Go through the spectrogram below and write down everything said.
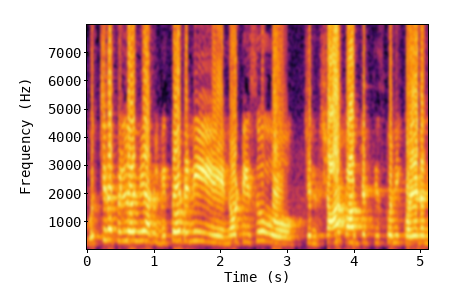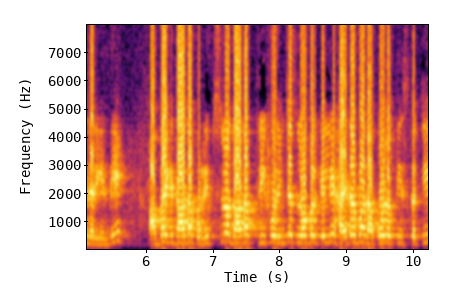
వచ్చిన పిల్లోని అసలు వితౌట్ ఎనీ నోటీసు చిన్న షార్ప్ ఆబ్జెక్ట్ తీసుకొని కొయ్యడం జరిగింది. అబ్బాయికి దాదాపు రిప్స్లో దాదాపు త్రీ ఫోర్ ఇంచెస్ లోపలికి వెళ్ళి హైదరాబాద్ అపోలోకి తీసుకొచ్చి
